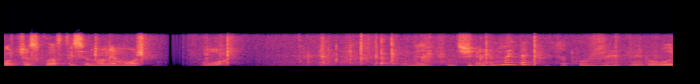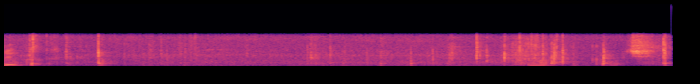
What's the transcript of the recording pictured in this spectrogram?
Хоче скластися, але не може. О. Не, так високо вже. не говорив кадр. Ну, коротше.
